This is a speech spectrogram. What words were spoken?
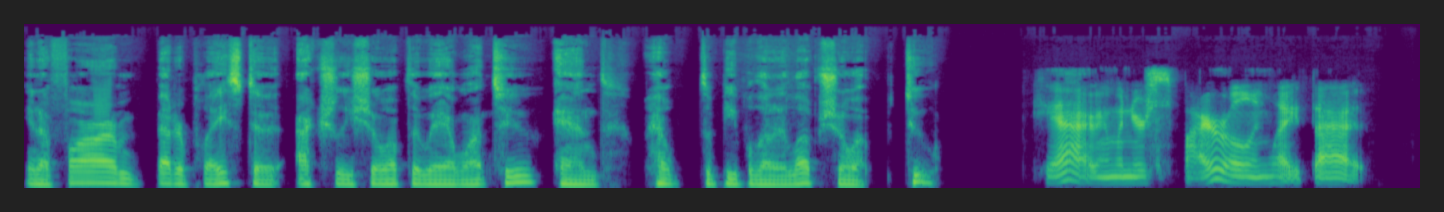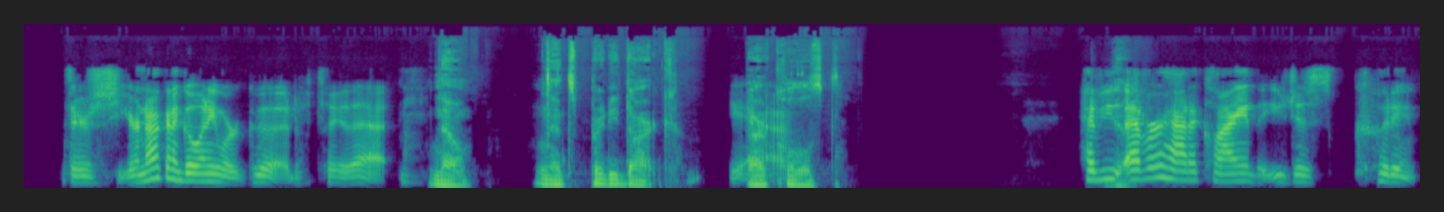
in a far better place to actually show up the way I want to and help the people that I love show up too. Yeah, I mean when you're spiraling like that, there's you're not going to go anywhere good, I'll tell you that. No. It's pretty dark. Yeah. Dark holes. Have you yeah. ever had a client that you just couldn't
